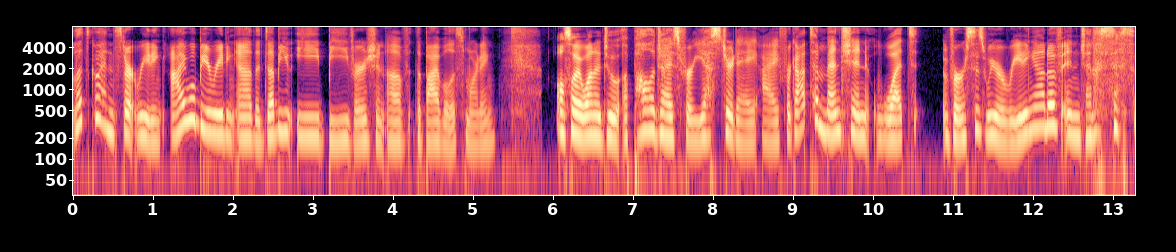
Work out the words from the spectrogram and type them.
let's go ahead and start reading. I will be reading of the WEB version of the Bible this morning. Also, I wanted to apologize for yesterday. I forgot to mention what verses we were reading out of in Genesis.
